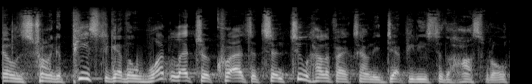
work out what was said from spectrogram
is trying to piece together what led to a crash that sent two Halifax County deputies to the hospital.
